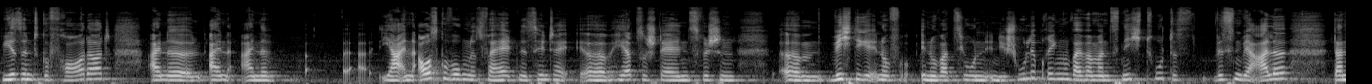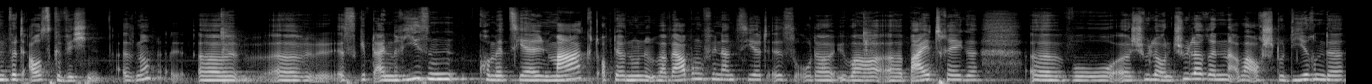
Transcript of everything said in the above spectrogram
wir sind gefordert, eine, eine, eine ja, ein ausgewogenes Verhältnis hinter, äh, herzustellen zwischen ähm, wichtige Inno Innovationen in die Schule bringen, weil wenn man es nicht tut, das wissen wir alle, dann wird ausgewichen. Also, ne, äh, äh, es gibt einen riesen kommerziellen Markt, ob der nun über Werbung finanziert ist oder über äh, Beiträge, äh, wo äh, Schüler und Schülerinnen, aber auch Studierende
